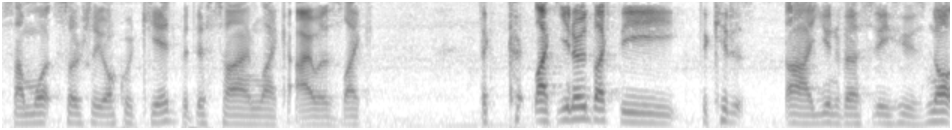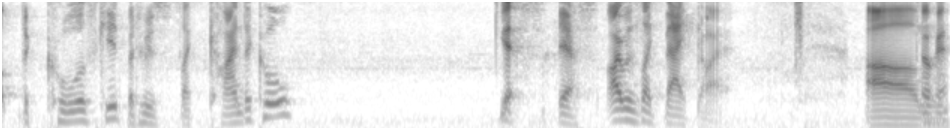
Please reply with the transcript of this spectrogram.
somewhat socially awkward kid, but this time like I was like the like you know like the the kid at uh, university who's not the coolest kid, but who's like kind of cool. Yes. Yes, I was like that guy. Um, Okay.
